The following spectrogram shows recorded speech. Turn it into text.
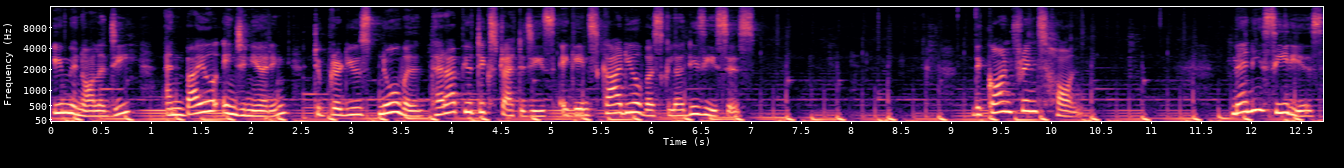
immunology, and bioengineering to produce novel therapeutic strategies against cardiovascular diseases. The Conference Hall Many serious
